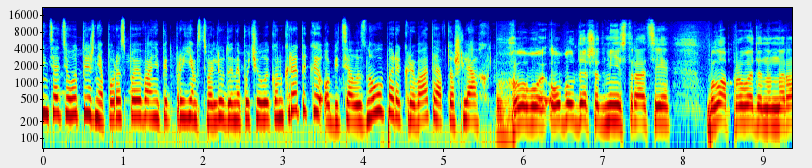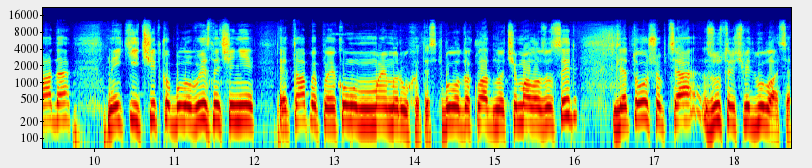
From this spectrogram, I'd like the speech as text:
кінця цього тижня по розпаюванню підприємства люди не почули конкретики, обіцяли знову перекривати автошлях. головою облдержадміністрації була проведена нарада, на якій чітко було визначені етапи, по якому ми маємо рухатись. Було докладено чимало зусиль для того, щоб ця зустріч відбулася.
